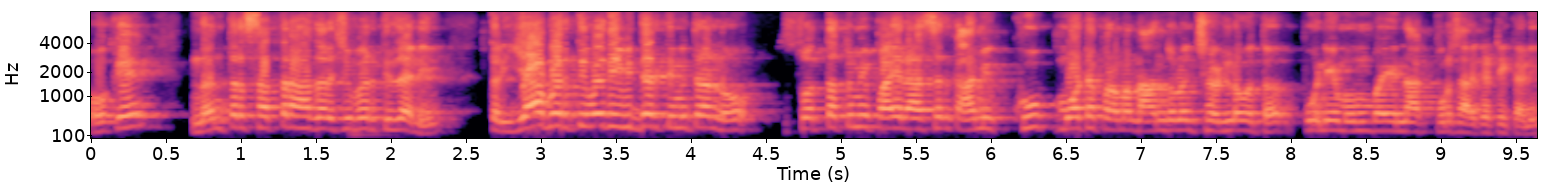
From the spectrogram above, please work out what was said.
ओके? नंतर सतरा हजाराची भरती झाली तर या भरतीमध्ये विद्यार्थी मित्रांनो स्वतः तुम्ही पाहिलं असेल का आम्ही खूप मोठ्या प्रमाणात आंदोलन छेडलं होतं पुणे मुंबई नागपूर सारख्या ठिकाणी.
